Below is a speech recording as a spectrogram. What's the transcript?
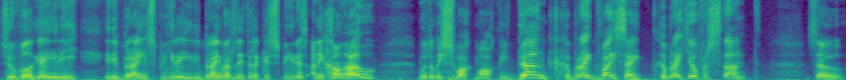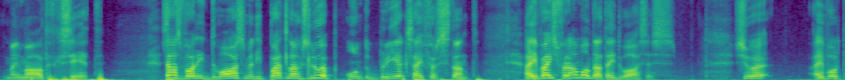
So wil jy hierdie hierdie breinspiere, hierdie brein wat letterlik 'n spier is aan die gang hou, moet hom nie swak maak nie. Dink, gebruik wysheid, gebruik jou verstand. Sou my ma altyd gesê het. Selfs waar die dwaas met die pad langs loop, ontbreek sy verstand. Hy wys vir almal dat hy dwaas is. So hy word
